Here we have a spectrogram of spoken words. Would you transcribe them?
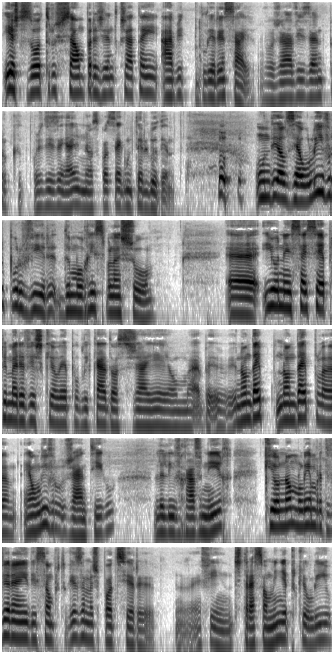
Estes outros são para gente que já tem hábito de ler ensaio. Vou já avisando, porque depois dizem, ai, não se consegue meter-lhe o dente. Um deles é o Livro por Vir, de Maurice Blanchot. E eu nem sei se é a primeira vez que ele é publicado ou se já é uma. eu Não dei, não dei pela. É um livro já antigo, Le Livre à Venir, que eu não me lembro de ver em edição portuguesa, mas pode ser, eh, enfim, distração minha, porque eu li-o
